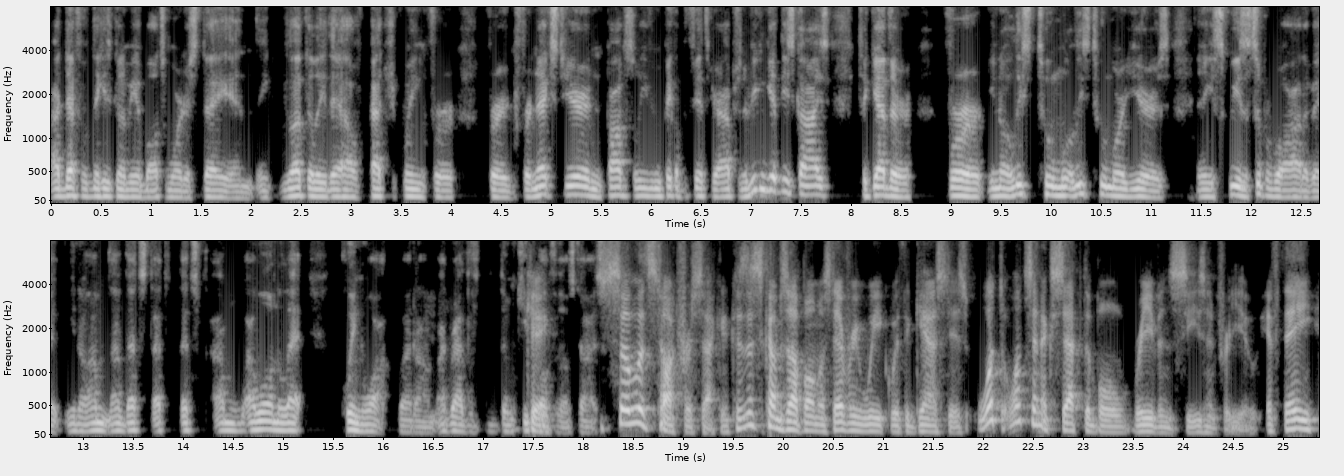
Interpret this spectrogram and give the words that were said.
I definitely think he's going to be in Baltimore to stay. And luckily, they have Patrick Queen for for for next year, and possibly even pick up the fifth year option. If you can get these guys together for you know at least two more at least two more years, and you squeeze a Super Bowl out of it, you know, I'm, I'm that's that's that's I'm willing to let Queen walk, but um, I'd rather them keep okay. both of those guys. So let's talk for a second because this comes up almost every week with the guest. Is what what's an acceptable Ravens season for you? If they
